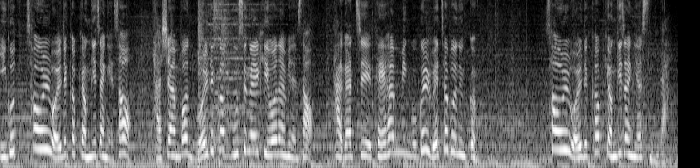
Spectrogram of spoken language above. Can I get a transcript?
이곳 서울 월드컵 경기장에서 다시 한번 월드컵 우승을 기원하면서 다 같이 대한민국을 외쳐보는 꿈. 서울 월드컵 경기장이었습니다.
